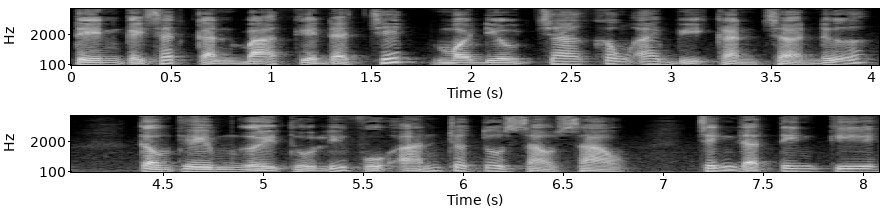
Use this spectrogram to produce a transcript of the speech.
Tên cảnh sát cản bã kia đã chết, mọi điều tra không ai bị cản trở nữa. Cộng thêm người thủ lý vụ án cho tôi xào xào, chính là tên kia.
